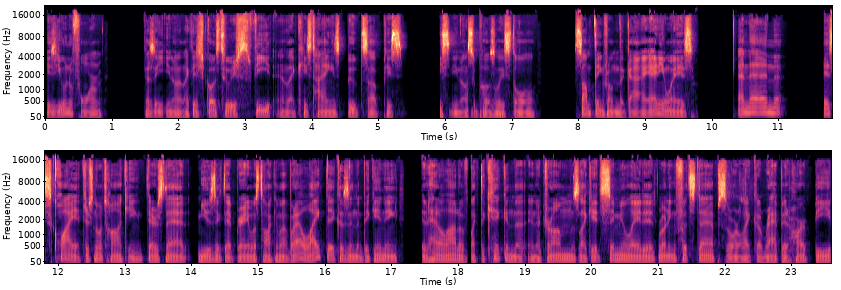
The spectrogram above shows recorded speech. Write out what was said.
his uniform because he you know like it goes to his feet and like he's tying his boots up. He's he's you know supposedly stole something from the guy. Anyways, and then it's quiet. There's no talking. There's that music that Barry was talking about, but I liked it because in the beginning it had a lot of like the kick in the in the drums, like it simulated running footsteps or like a rapid heartbeat,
